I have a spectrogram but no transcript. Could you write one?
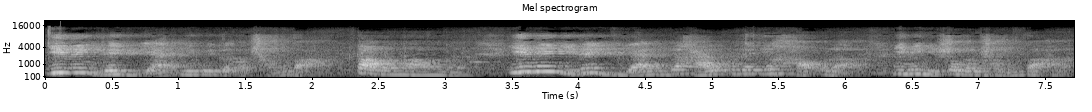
因为你的语言你会得到惩罚。”爸爸妈妈们，因为你的语言，你的孩子不跟你好了，因为你受到惩罚了。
